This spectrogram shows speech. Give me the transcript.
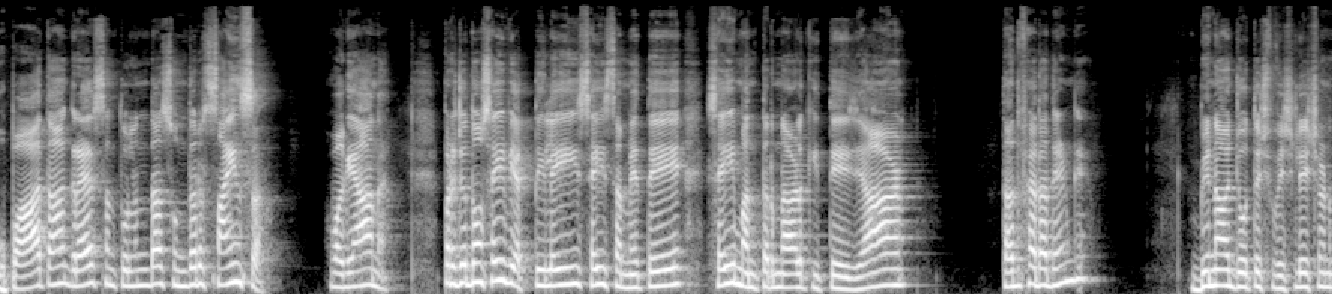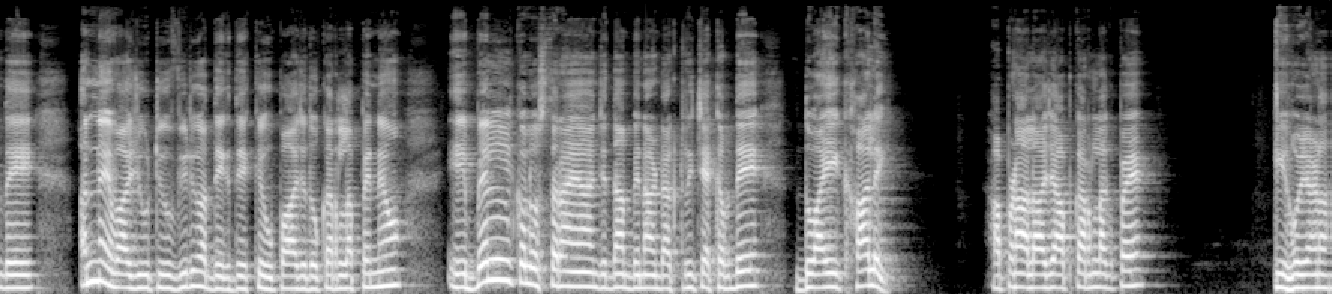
ਉਪਾਅ ਤਾਂ ਗ੍ਰਹਿ ਸੰਤੁਲਨ ਦਾ ਸੁੰਦਰ ਸਾਇੰਸ ਆ, ਵਿਗਿਆਨ ਹੈ ਪਰ ਜਦੋਂ ਸਹੀ ਵਿਅਕਤੀ ਲਈ ਸਹੀ ਸਮੇਂ ਤੇ ਸਹੀ ਮੰਤਰ ਨਾਲ ਕੀਤੇ ਜਾਣ, ਤਦ ਫਾਇਦਾ ਦੇਣਗੇ? ਬਿਨਾ ਜੋਤਿਸ਼ ਵਿਸ਼ਲੇਸ਼ਣ ਦੇ ਅੰਨੇਵਾ YouTube ਵੀਡੀਓ ਦੇਖ ਦੇਖ ਕੇ ਉਪਾਅ ਜਦੋਂ ਕਰਨ ਲੱਗ ਪੈਂਦੇ ਹੋ, ਇਹ ਬਿਲਕੁਲ ਉਸ ਤਰ੍ਹਾਂ ਆ ਜਿੱਦਾਂ ਬਿਨਾ ਡਾਕਟਰੀ ਚੈੱਕਅਪ ਦੇ ਦਵਾਈ ਖਾ ਲਈ, ਆਪਣਾ ਇਲਾਜ ਆਪ ਕਰਨ ਲੱਗ ਪਏ। ਕੀ ਹੋ ਜਾਣਾ?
